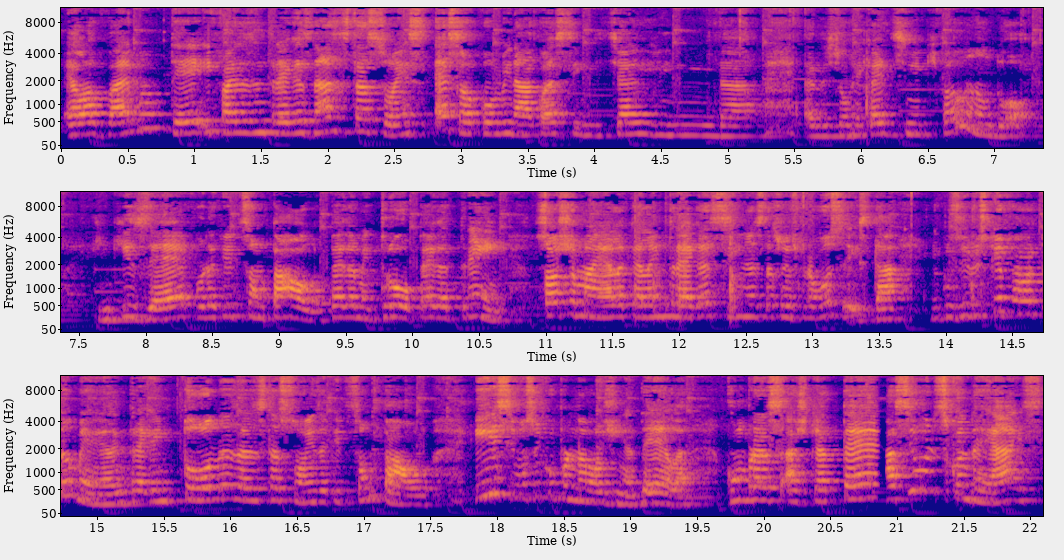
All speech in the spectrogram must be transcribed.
ela vai manter e faz as entregas nas estações. É só combinar com a Cintia linda. Ela deixou um recadinho aqui falando, ó. Quem quiser, por aqui de São Paulo, pega metrô, pega trem, só chamar ela que ela entrega assim nas estações pra vocês, tá? Inclusive, isso que eu falar também, ela entrega em todas as estações aqui de São Paulo. E se você comprar na lojinha dela, compra, acho que até acima de 50 reais,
